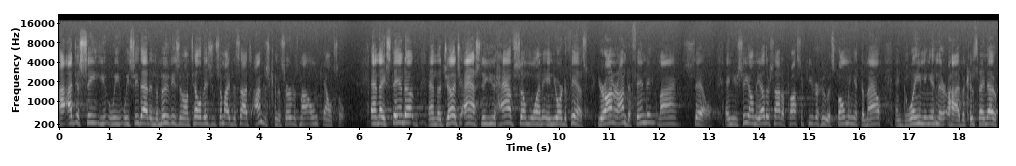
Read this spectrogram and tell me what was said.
I, I just see, you, we, we see that in the movies and on television. Somebody decides, I'm just going to serve as my own counsel. And they stand up, and the judge asks, Do you have someone in your defense? Your Honor, I'm defending myself. And you see on the other side a prosecutor who is foaming at the mouth and gleaming in their eye because they know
